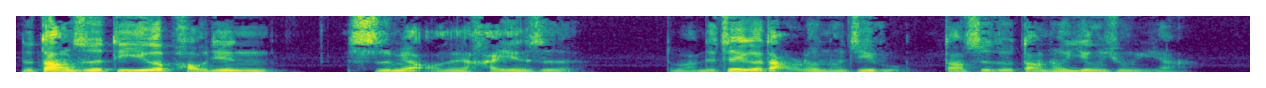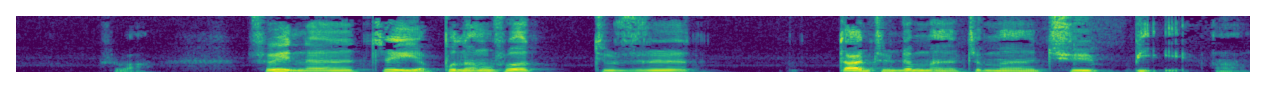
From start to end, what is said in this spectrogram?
那当时第一个跑进十秒的海因斯，对吧？那这个大伙都能记住，当时都当成英雄一样，是吧？所以呢，这也不能说就是单纯这么这么去比啊。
